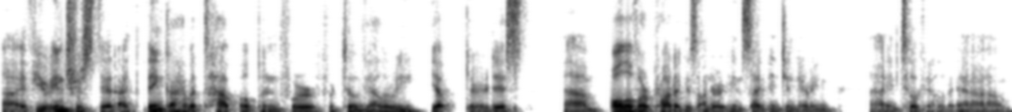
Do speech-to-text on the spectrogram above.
Uh, if you're interested, I think I have a tab open for for Teal Gallery. Yep, there it is. Um, all of our product is under Insight Engineering uh, in Teal Gallery. Um,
